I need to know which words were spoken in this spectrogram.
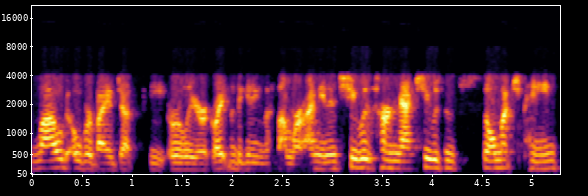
plowed over by a jet ski earlier, right in the beginning of the summer. I mean, and she was her neck. She was in so much pain,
